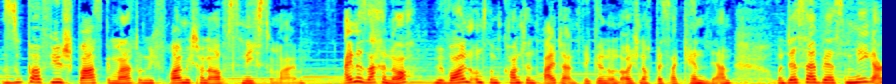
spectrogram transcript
super viel Spaß gemacht und ich freue mich schon aufs nächste Mal. Eine Sache noch, wir wollen unseren Content weiterentwickeln und euch noch besser kennenlernen. Und deshalb wäre es mega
